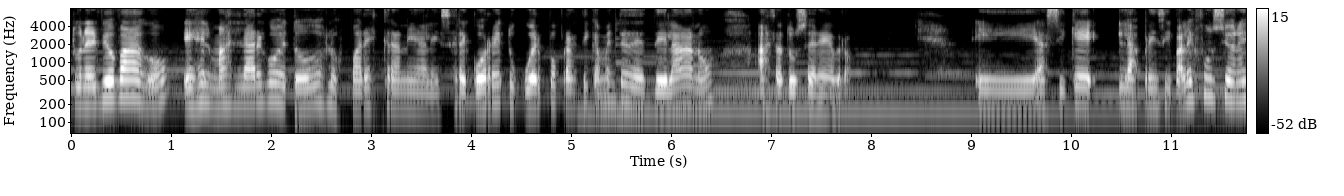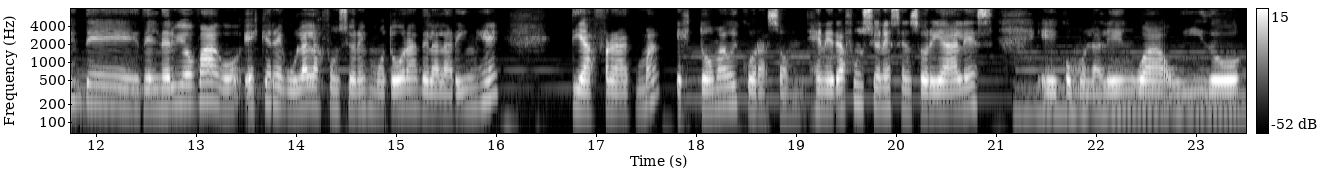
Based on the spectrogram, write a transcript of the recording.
Tu nervio vago es el más largo de todos los pares craneales. Recorre tu cuerpo prácticamente desde el ano hasta tu cerebro. Eh, así que las principales funciones del nervio vago es que regula las funciones motoras de la laringe, diafragma, estómago y corazón. Genera funciones sensoriales eh, como la lengua, oído,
